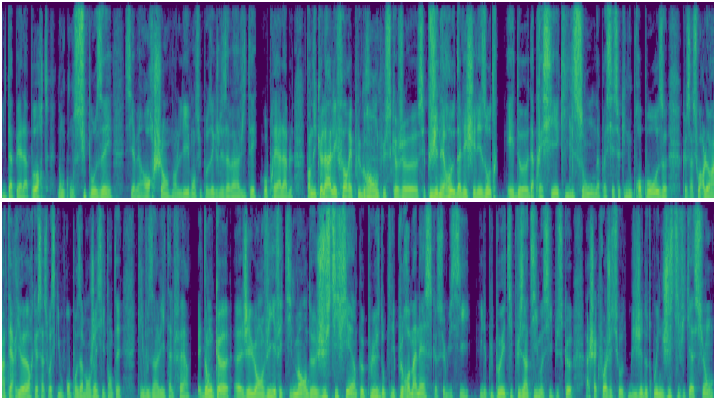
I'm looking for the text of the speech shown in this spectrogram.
Ils tapaient à la porte, donc on supposait, s'il y avait un hors-champ dans le livre, on supposait que je les avais invités au préalable. Tandis que là, l'effort est plus grand puisque c'est plus généreux d'aller chez les autres et d'apprécier qui sont, d'apprécier ce qu'ils nous proposent, que ça soit leur intérieur, que ça soit ce qu'ils vous proposent à manger, si tant est qu'ils vous invitent à le faire. Et donc, euh, euh, j'ai eu envie, effectivement, de justifier un peu plus, donc il est plus romanesque celui-ci, il est plus poétique, plus intime aussi, puisque à chaque fois, je suis obligé de trouver une justification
